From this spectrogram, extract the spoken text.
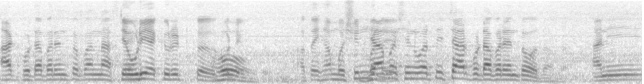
आठ फुटापर्यंत पण तेवढी अॅक्युरेट हो. आता ह्या मशीन ह्या मशीनवरती चार फुटापर्यंत होतं. आणि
